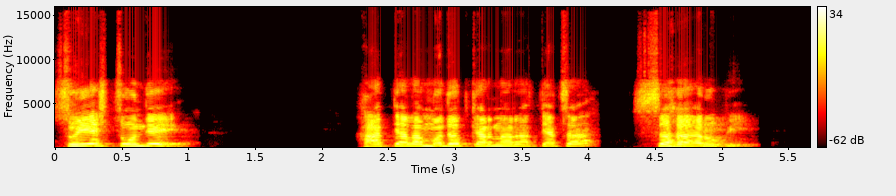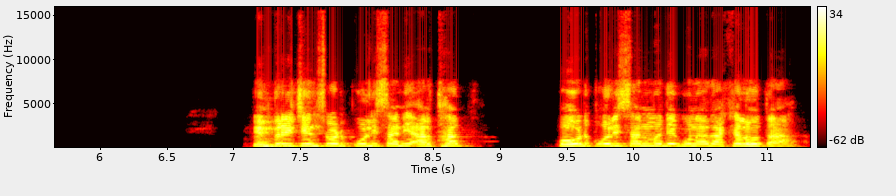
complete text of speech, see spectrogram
सुयश चोंदे हा त्याला मदत करणारा त्याचा सह आरोपी. पिंपरी चिंचवड पोलिसांनी अर्थात पौड पोलिसांमध्ये गुन्हा दाखल होता.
